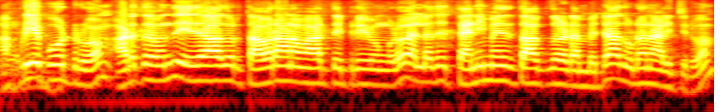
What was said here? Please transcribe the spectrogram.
அப்படியே போட்டுருவோம். அடுத்து வந்து ஏதாவது ஒரு தவறான வார்த்தை பிரிவுங்களோ அல்லது தனிமனித தாக்குதல் இடம்பெற்று அது உடனே அழிச்சிடுவோம்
